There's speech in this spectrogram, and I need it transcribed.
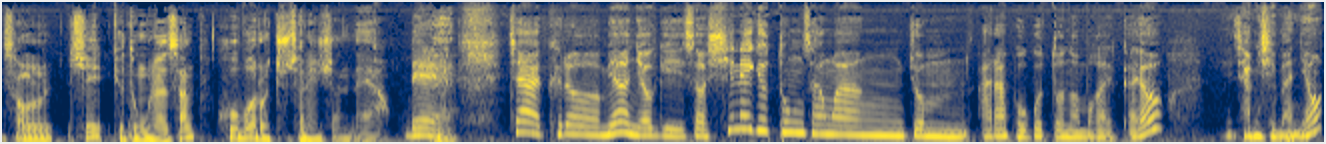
서울시 교통문화상 후보로 추천해 주셨네요. 네. 자, 그러면 여기서 시내 교통 상황 좀 알아보고 또 넘어갈까요? 예, 잠시만요.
